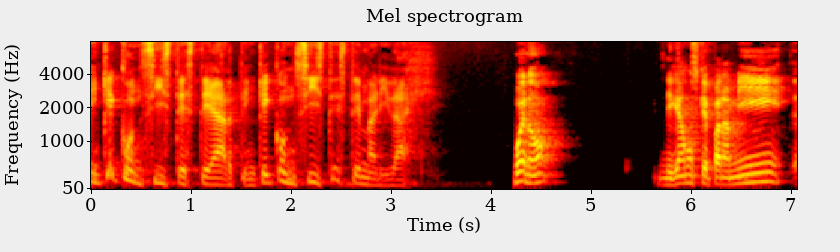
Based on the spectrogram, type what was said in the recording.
¿En qué consiste este arte? ¿En qué consiste este maridaje? Bueno, digamos que para mí, eh,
